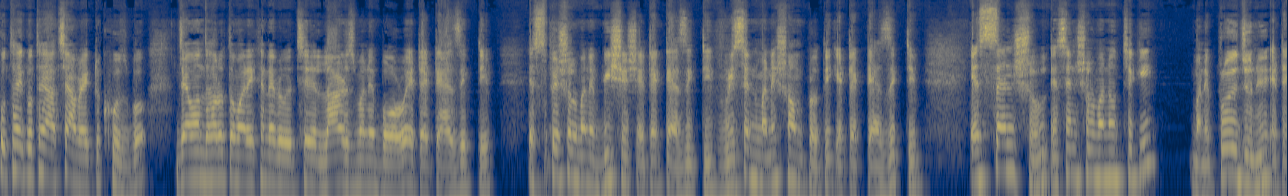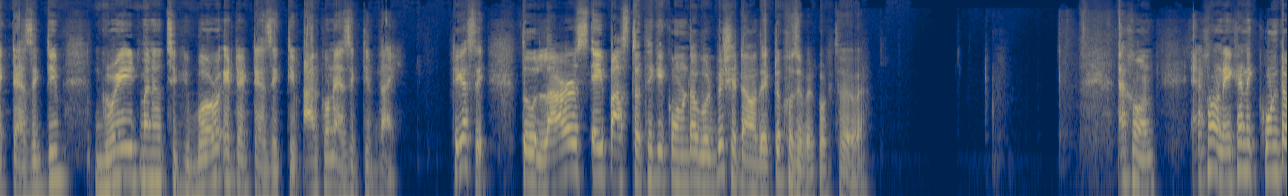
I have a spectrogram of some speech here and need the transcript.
কোথায় কোথায় আছে আমরা একটু খুঁজবো। যেমন ধরো তোমার এখানে রয়েছে লার্জ মানে বড়, এটা একটা অ্যাজেক্টিভ স্পেশাল মানে বিশেষ, এটা একটা অ্যাজেক্টিভ রিসেন্ট মানে সাম্প্রতিক, এটা একটা অ্যাজেক্টিভ এসেনশিয়াল এসেনশিয়াল মানে হচ্ছে কি? মানে প্রয়োজনীয়, এটা একটা অ্যাজেক্টিভ গ্রেট মানে হচ্ছে কি বড়, এটা একটা অ্যাজেক্টিভ আর কোনো অ্যাজেক্টিভ নাই। ঠিক আছে? তো লার্জ এই পাঁচটা থেকে কোনটা বসবে সেটা আমাদের একটু খুঁজে বের করতে হবে এখন এখন এখানে কোনটা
